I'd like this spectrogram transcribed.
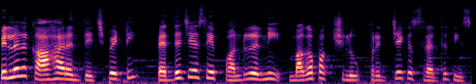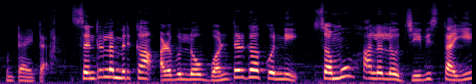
పిల్లలకు ఆహారం తెచ్చిపెట్టి పెద్ద చేసే పనులన్నీ మగపక్షులు ప్రత్యేక శ్రద్ధ తీసుకుంటాయట. సెంట్రల్ అమెరికా అడవుల్లో ఒంటరిగా కొన్ని సమూహాలలో జీవిస్తాయి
